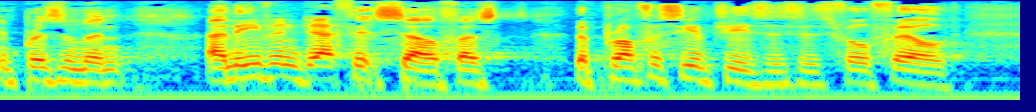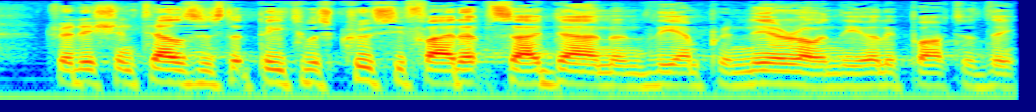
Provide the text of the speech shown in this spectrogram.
imprisonment and even death itself as the prophecy of Jesus is fulfilled. Tradition tells us that Peter was crucified upside down under the Emperor Nero in the early part of the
